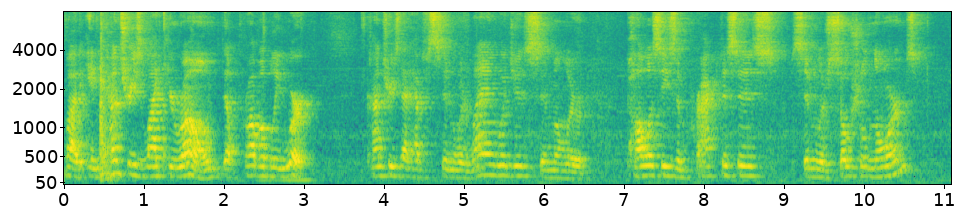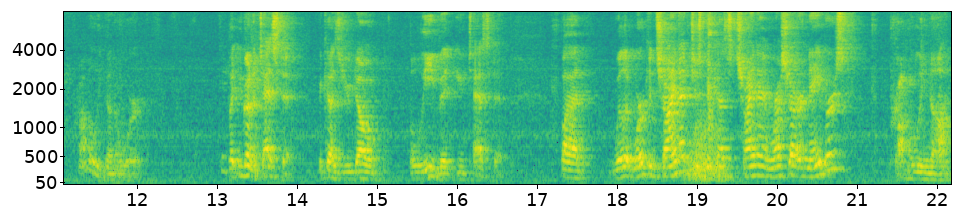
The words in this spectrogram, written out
But in countries like your own, they'll probably work. Countries that have similar languages, similar policies and practices, similar social norms, probably going to work. But you're going to test it because you don't believe it, you test it. But will it work in China just because China and Russia are neighbors? Probably not.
